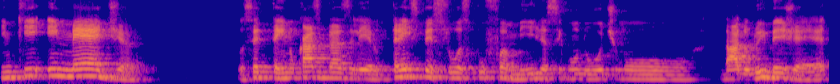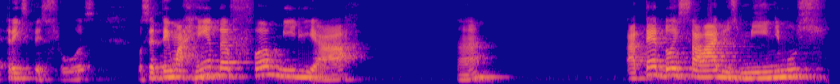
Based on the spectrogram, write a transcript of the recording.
em que, em média, você tem, no caso brasileiro, três pessoas por família, segundo o último dado do IBGE, três pessoas. Você tem uma renda familiar, né? até dois salários mínimos,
